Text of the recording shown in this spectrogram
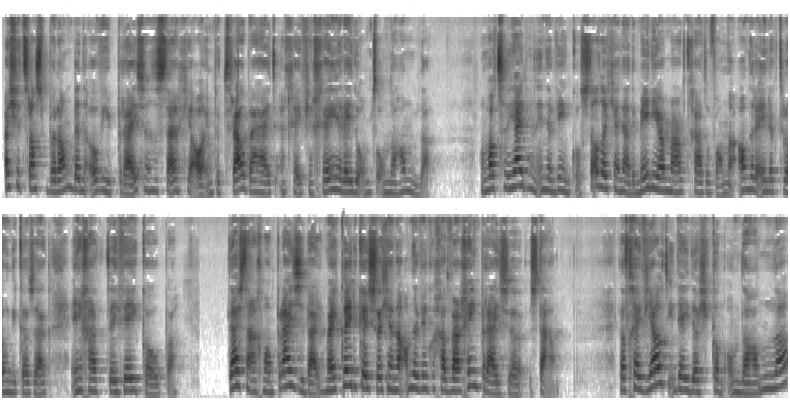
Als je transparant bent over je prijs, dan stijg je al in betrouwbaarheid en geef je geen reden om te onderhandelen. Want wat zou jij doen in de winkel? Stel dat jij naar de mediamarkt gaat of een andere elektronicazaak en je gaat tv kopen. Daar staan gewoon prijzen bij. Maar je tweede keuze is dat je naar een andere winkel gaat waar geen prijzen staan. Dat geeft jou het idee dat je kan onderhandelen.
